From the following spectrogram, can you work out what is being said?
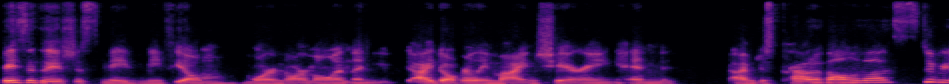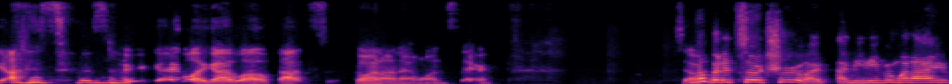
Basically, it's just made me feel more normal. And then you, I don't really mind sharing. And I'm just proud of all of us, to be honest. Mm-hmm. I like got a lot of thoughts going on at once there. So. No, but it's so true. I, I mean, even when I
